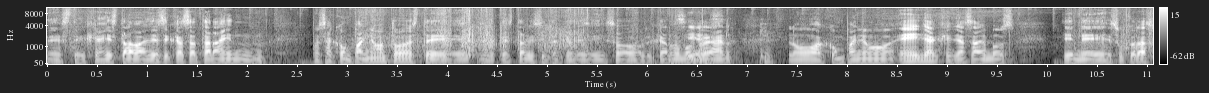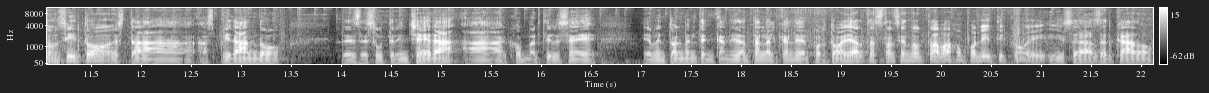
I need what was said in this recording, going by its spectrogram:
Este, que ahí estaba Jessica Satarain pues acompañó toda este, esta visita que hizo Ricardo Monreal. Lo acompañó ella, que ya sabemos tiene su corazoncito, está aspirando desde su trinchera a convertirse eventualmente en candidata a la alcaldía de Puerto Vallarta. Está haciendo un trabajo político y, se ha acercado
